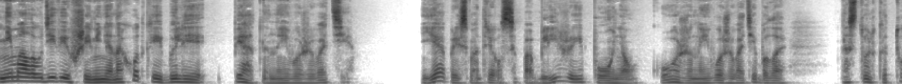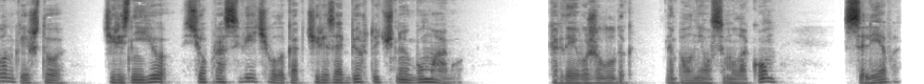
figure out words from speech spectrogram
немало удивившей меня находкой были пятна на его животе. Я присмотрелся поближе и понял, кожа на его животе была настолько тонкой, что через нее все просвечивало, как через оберточную бумагу. Когда его желудок наполнялся молоком, слева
